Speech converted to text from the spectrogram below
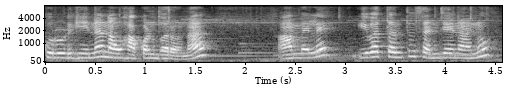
ಕುರುಡ್ಗಿನ ನಾವು ಹಾಕೊಂಡು ಬರೋಣ. ಆಮೇಲೆ ಇವತ್ತಂತೂ ಸಂಜೆ ನಾನು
